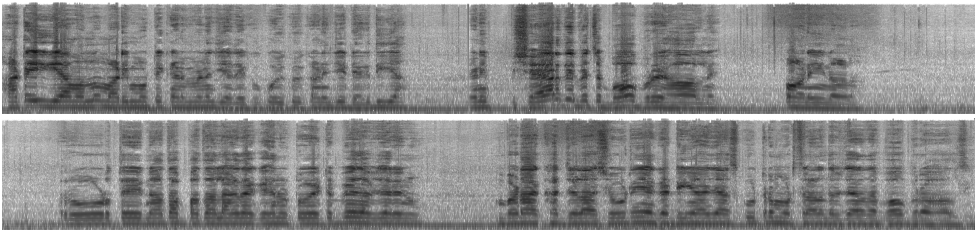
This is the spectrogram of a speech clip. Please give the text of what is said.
ਹਟ ਹੀ ਗਿਆ ਮੈਨੂੰ, ਮਾੜੀ ਮੋਟੀ ਕਣਮਣ ਜੀ ਦੇਖੋ ਕੋਈ ਕੋਈ ਕਣ ਜੀ ਡਿੱਗਦੀ ਆ। ਯਾਨੀ ਸ਼ਹਿਰ ਦੇ ਵਿੱਚ ਬਹੁਤ ਬੁਰੇ ਹਾਲ ਨੇ, ਪਾਣੀ ਨਾਲ। ਰੋਡ ਤੇ ਨਾ ਤਾਂ ਪਤਾ ਲੱਗਦਾ ਕਿਸੇ ਨੂੰ ਟੋਏ ਟਿੱਬੇ ਦਾ ਵਿਚਾਰੇ ਨੂੰ। ਬੜਾ ਖੱਜਲਾ, ਛੋਟੀਆਂ ਗੱਡੀਆਂ ਜਾਂ ਸਕੂਟਰ, ਮੋਟਰਸਾਈਕਲਾਂ ਦਾ ਵਿਚਾਰਿਆਂ ਦਾ ਬਹੁਤ ਬੁਰਾ ਹਾਲ ਸੀ।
